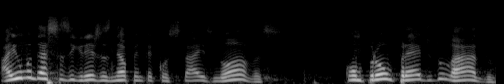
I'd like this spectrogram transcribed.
Aí uma dessas igrejas neopentecostais novas comprou um prédio do lado.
